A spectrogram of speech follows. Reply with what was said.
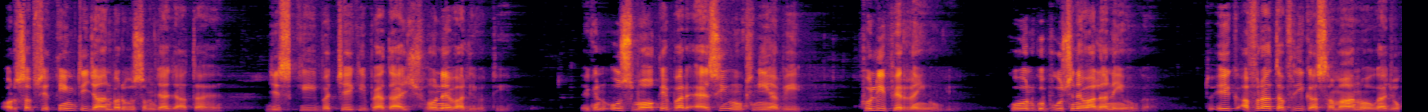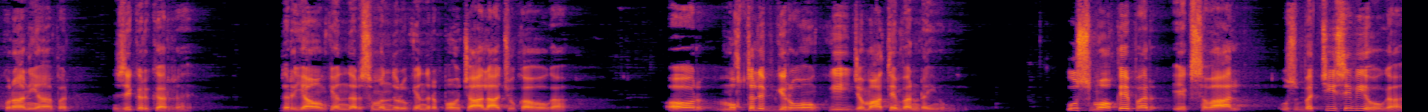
اور سب سے قیمتی جانور وہ سمجھا جاتا ہے، جس کی بچے کی پیدائش ہونے والی ہوتی ہے۔ لیکن اس موقع پر ایسی اونٹنیاں بھی کھلی پھر رہی ہوں گی، کوئی ان کو پوچھنے والا نہیں ہوگا۔ تو ایک افراتفری کا سامان ہوگا جو قرآن یہاں پر ذکر کر رہا ہے۔ دریاؤں کے اندر، سمندروں کے اندر پہنچا لا چکا ہوگا اور مختلف گروہوں کی جماعتیں بن رہی ہوں گی۔ اس موقع پر ایک سوال اس بچی سے بھی ہوگا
